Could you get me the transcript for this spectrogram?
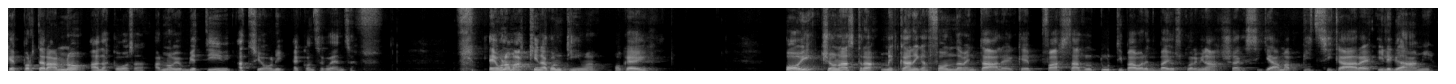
che porteranno ad a cosa? A nuovi obiettivi, azioni e conseguenze. È una macchina continua, ok? Poi c'è un'altra meccanica fondamentale che fa sta su tutti Powered by Oscura Minaccia che si chiama pizzicare i legami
